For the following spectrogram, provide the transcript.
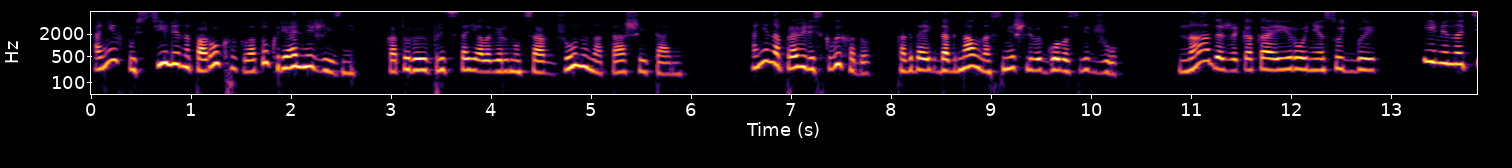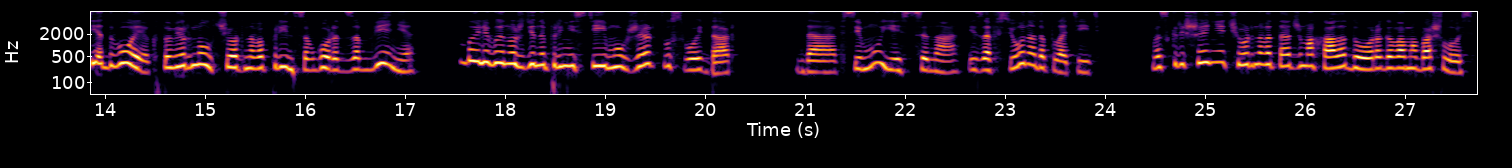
Они впустили на порог глоток реальной жизни, в которую предстояло вернуться Арджуну, Наташе и Тане. Они направились к выходу, когда их догнал насмешливый голос Виджу. «Надо же, какая ирония судьбы! Именно те двое, кто вернул черного принца в город забвения, были вынуждены принести ему в жертву свой дар. Да, всему есть цена, и за все надо платить. Воскрешение черного Тадж-Махала дорого вам обошлось.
